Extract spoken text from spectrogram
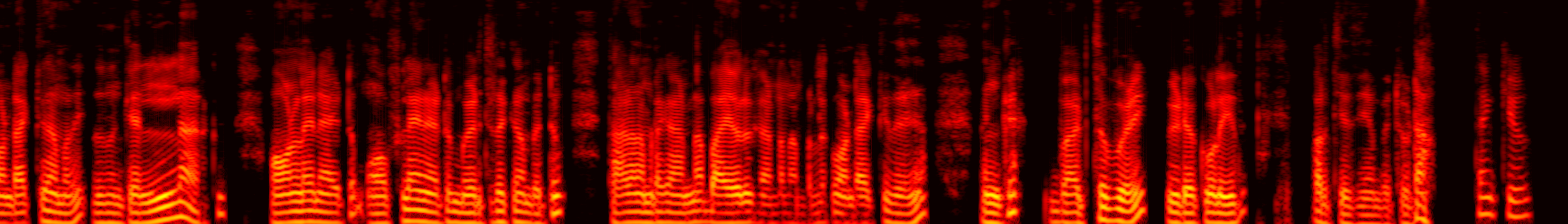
കോൺടാക്ട് ചെയ്താൽ മതി. ഇത് നിങ്ങൾക്ക് എല്ലാവർക്കും ഓൺലൈനായിട്ടും ഓഫ്ലൈനായിട്ടും മേടിച്ചെടുക്കാൻ പറ്റും. താഴെ നമ്മുടെ കാണുന്ന ബയോയിൽ കാണുന്ന നമ്പറിൽ കോൺടാക്ട് ചെയ്ത് കഴിഞ്ഞാൽ നിങ്ങൾക്ക് വാട്സപ്പ് വഴി വീഡിയോ കോൾ ചെയ്ത് പർച്ചേസ് ചെയ്യാൻ പറ്റും കേട്ടോ. താങ്ക്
